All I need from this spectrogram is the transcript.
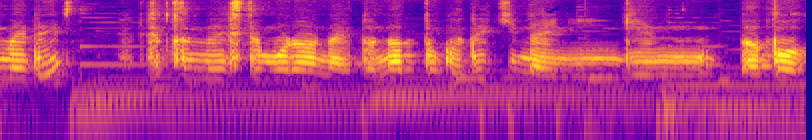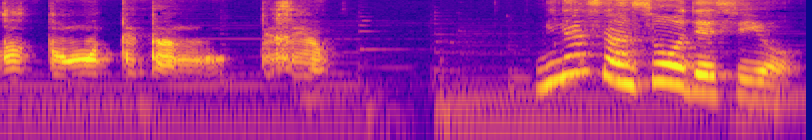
ムで説明してもらわないと納得できない人間だとずっと思ってたんですよ。皆さんそうですよ。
